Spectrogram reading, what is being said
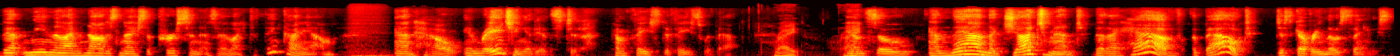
that mean that I'm not as nice a person as I like to think I am, and how enraging it is to come face to face with that. Right. Right. And so, and then the judgment that I have about discovering those things.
